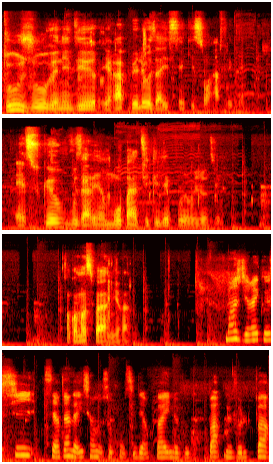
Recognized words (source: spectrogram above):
toujours venir dire et rappeler aux Haïtiens qui sont africains. Est-ce que vous avez un mot particulier pour eux aujourd'hui? On commence par Amira. Moi, je dirais que si certains Haïtiens ne se considèrent pas, ils ne veulent pas, ne veulent pas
